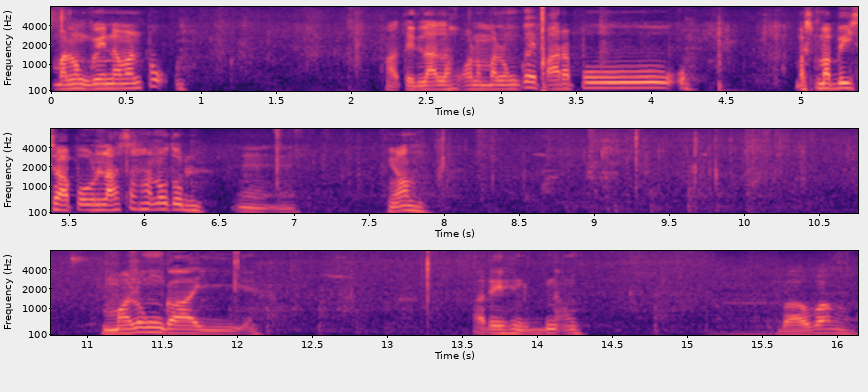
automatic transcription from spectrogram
malunggay naman po. Atin lalahok ko ng malunggay para po mas mabisa po ang lasa ano tol. Mm -mm. Yan. Malunggay. Ari hinog na oh. Bawang.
